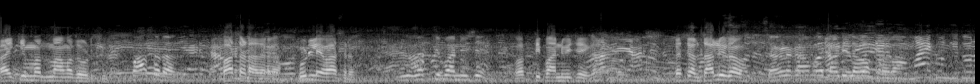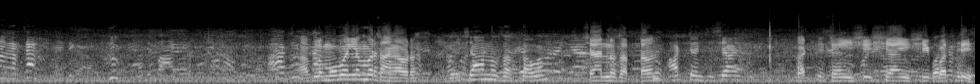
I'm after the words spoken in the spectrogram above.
काय किंमत मामा जोडची? पासष्ट हजार. पासष्ट हजार का? कुठले वासर? वक्ती पाणीचे वक्ती पानवीचे आहे का? कशाला? चालू आहे का? सगळं काम गाडीला वापरावा आपला मोबाईल नंबर सांगा बरं. शहाण्णव सत्तावन्न. शहाण्णव सत्तावन्न. अठ्ठ्याऐंशी शहाऐंशी. अठ्ठ्याऐंशी शहाऐंशी बत्तीस.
